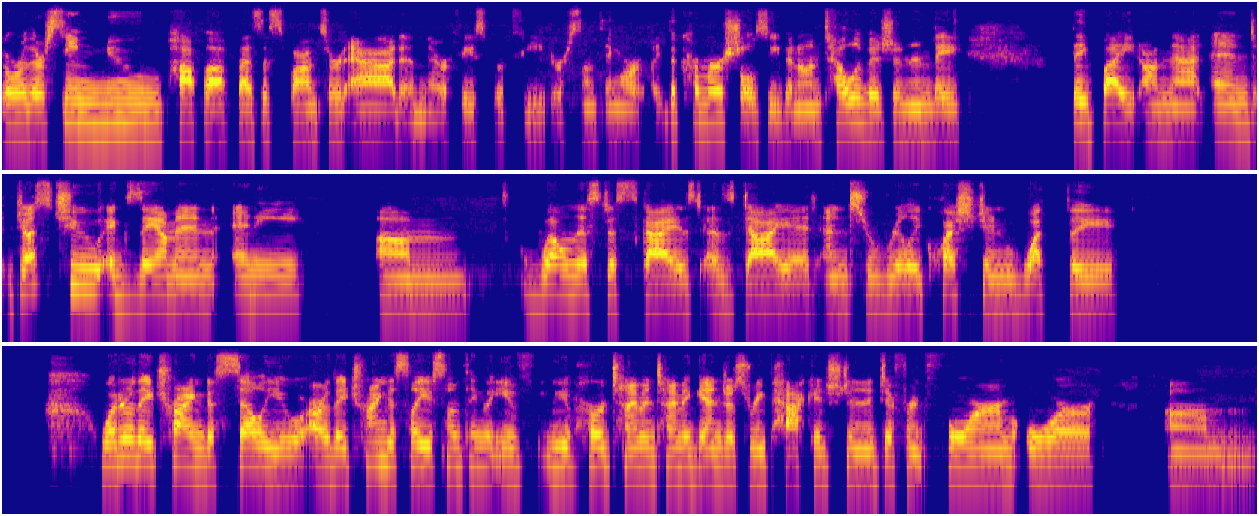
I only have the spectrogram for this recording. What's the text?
or they're seeing noom pop up as a sponsored ad in their facebook feed or something or the commercials even on television and they they bite on that. And just to examine any um, wellness disguised as diet and to really question what the what are they trying to sell you? Are they trying to sell you something that you've you've heard time and time again just repackaged in a different form or um,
